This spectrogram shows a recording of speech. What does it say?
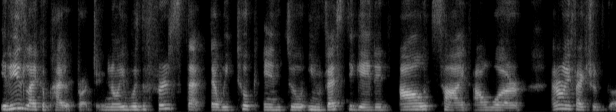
it is like a pilot project you know it was the first step that we took into investigating outside our i don't know if i should go,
